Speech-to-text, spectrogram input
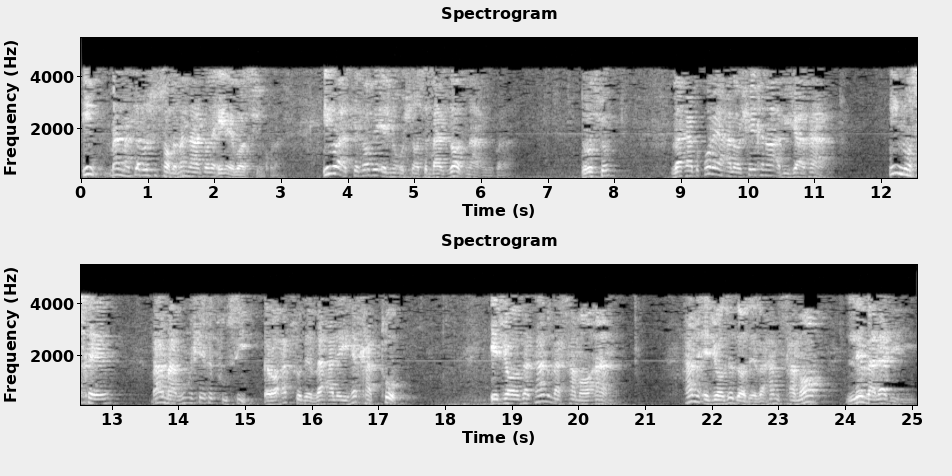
این من مطلب رو سابقا نقل این عبارتش می‌کنم این رو از کتاب ابن اشناس بزاد نقل می‌کنم درست شد؟ و قد قرع علا شیخنا ابی جعفر. این نسخه بر مرحوم شیخ توسی قرائت شده و علیه خطو. اجازتن و سماعن هم اجازه داده و هم سماع لولدی.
